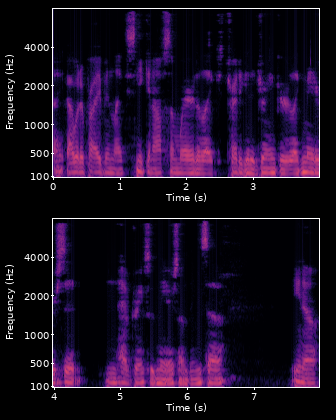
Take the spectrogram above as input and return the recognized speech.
I, I would have probably been like sneaking off somewhere to like try to get a drink or like made her sit and have drinks with me or something. So, you know,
